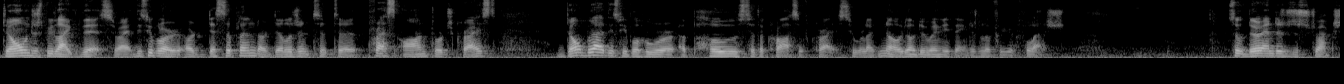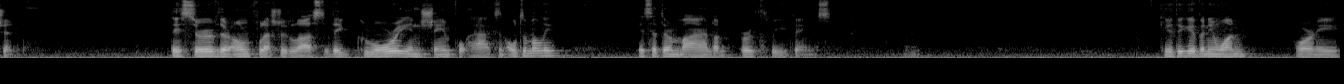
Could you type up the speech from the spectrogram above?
Don't just be like this, right? These people are, are disciplined, are diligent to, to press on towards Christ. Don't be like these people who are opposed to the cross of Christ, who are like, no, don't do anything, just live for your flesh. So their end is destruction. They serve their own fleshly lust. They glory in shameful acts. And ultimately, they set their mind on earthly things. Can you think of anyone or any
